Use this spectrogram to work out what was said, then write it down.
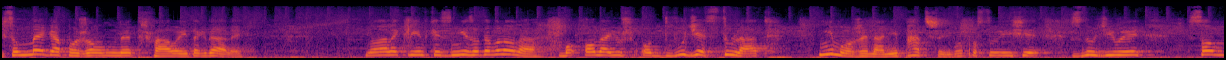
i są mega porządne, trwałe i tak dalej. No ale klientka jest niezadowolona, bo ona już od 20 lat nie może na nie patrzeć. Po prostu jej się znudziły, są,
